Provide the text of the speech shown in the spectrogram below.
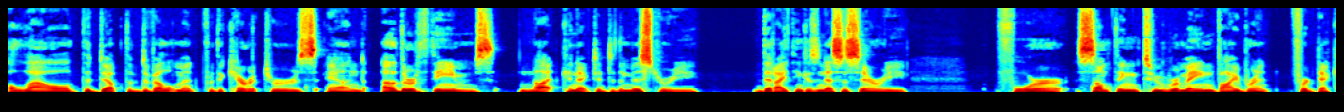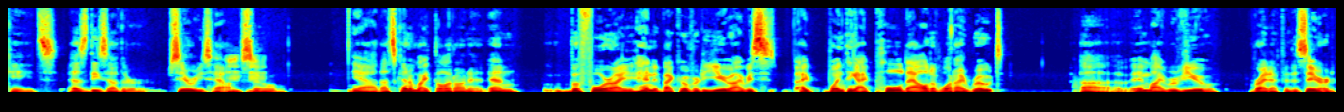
allow the depth of development for the characters and other themes not connected to the mystery that I think is necessary for something to remain vibrant for decades as these other series have. Mm-hmm. So yeah, that's kind of my thought on it. And before I hand it back over to you, I was I one thing I pulled out of what I wrote uh, in my review right after this aired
